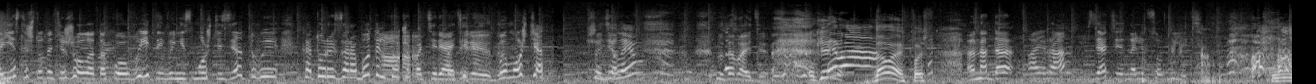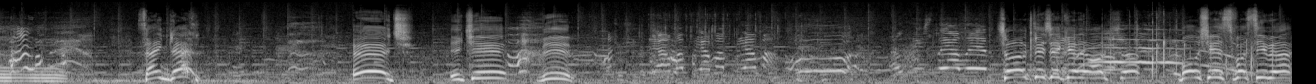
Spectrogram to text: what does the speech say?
Если что-то тяжелое такое выйдет, и вы не сможете сделать, то вы, которые заработали, тоже потеряете. Вы можете... от- Что делаем? Ну давайте. mi? Давай. Baş. Надо айран взять и на лицо вылить. Sen gel. 3 2 1 Прямо, прямо, прямо. О, Alkışlayalım. Çok teşekkür ederim akşam. Bol şey spasiba.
